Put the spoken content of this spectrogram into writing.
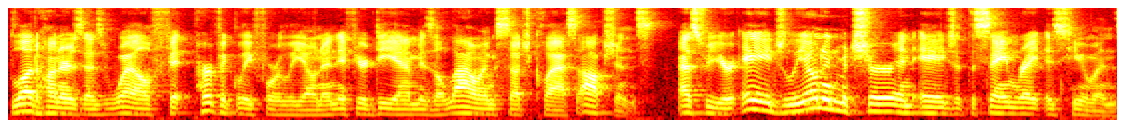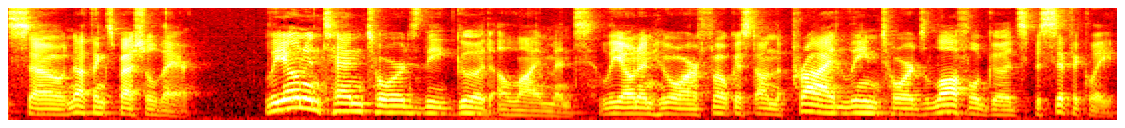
Blood Hunters as well fit perfectly for Leonin if your DM is allowing such class options. As for your age, Leonin mature and age at the same rate as humans, so nothing special there. Leonin tend towards the good alignment. Leonin who are focused on the pride lean towards lawful good specifically.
